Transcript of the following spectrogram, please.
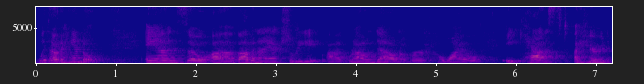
without a handle. And so uh, Bob and I actually uh, ground down over a while a cast iron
